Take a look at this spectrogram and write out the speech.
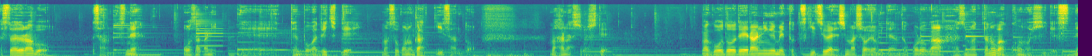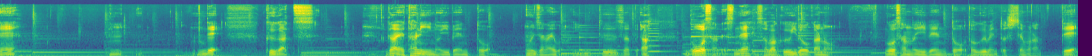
ストライドラボさんですね、大阪に、えー、店舗ができて、まあ、そこのガッキーさんと、まあ、話をして、まあ、合同でランニングイベント月1ぐらいでしましょうよみたいなところが始まったのがこの日ですね。うん。で、9月が、えタニーのイベント、うんじゃないわ、イントゥーザペあ、ゴーさんですね、砂漠移動家の。ゴーさんのイベント、トークイベントしてもらって、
